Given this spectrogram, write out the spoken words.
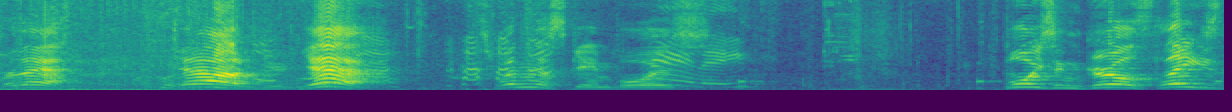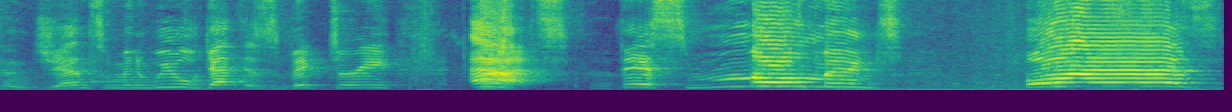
Where they at? Get out of here. Yeah. Let's win this game, boys. Boys and girls, ladies and gentlemen, we will get this victory at this moment. Boys!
